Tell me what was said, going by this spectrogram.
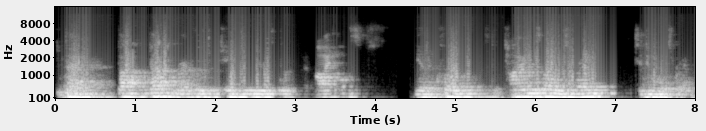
In fact, Dr. Martin Luther King Jr. is one of the idols. He had a quote, the time is always right to do what's right.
